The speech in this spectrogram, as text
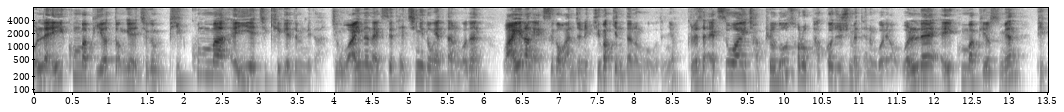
원래 A, B였던 게 지금 B, A에 찍히게 됩니다. 지금 Y는 X에 대칭 이동했다는 거는 Y랑 X가 완전히 뒤바뀐다는 거거든요. 그래서 XY 좌표도 서로 바꿔주시면 되는 거예요. 원래 A, B였으면 B,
